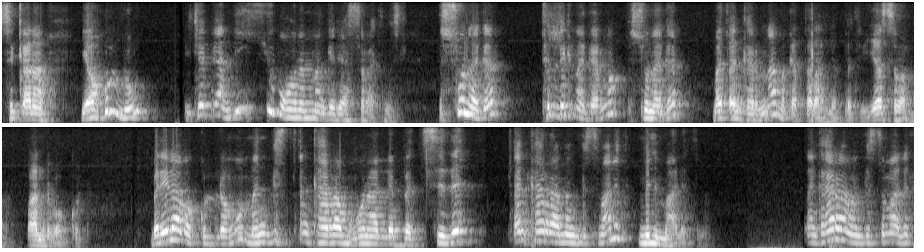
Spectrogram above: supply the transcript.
ስቀናል። ያ ሁሉ ኢትዮጵያን ልዩ በሆነ መንገድ ያሰራት ይመስላል። እሱ ነገር ትልቅ ነገር ነው። እሱ ነገር መጠንከርና መቀጠል አለበት ብዬ አስባለሁ በአንድ በኩል። በሌላ በኩል ደግሞ መንግስት ጠንካራ መሆን አለበት ስልህ ጠንካራ መንግስት ማለት ምን ማለት ነው? ጠንካራ መንግስት ማለት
